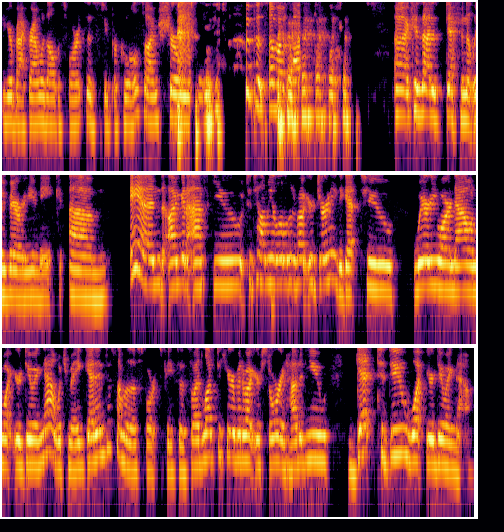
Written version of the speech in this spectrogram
your background with all the sports is super cool. So I'm sure we will get into some of that because uh, that is definitely very unique. Um, and I'm going to ask you to tell me a little bit about your journey to get to where you are now and what you're doing now, which may get into some of those sports pieces. So I'd love to hear a bit about your story. How did you get to do what you're doing now?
